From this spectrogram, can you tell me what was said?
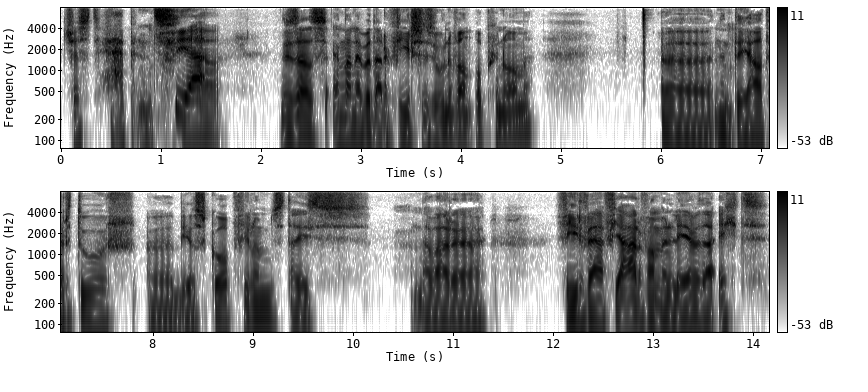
just happened? Ja. Dus dat is, en dan hebben we daar vier seizoenen van opgenomen. Eh, een theatertour, eh, bioscoopfilms. Dat, is, dat waren vier, vijf jaar van mijn leven dat echt...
